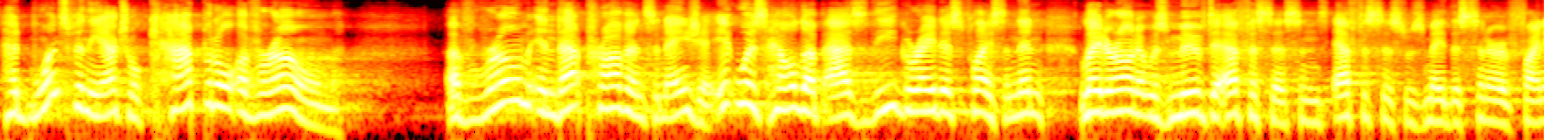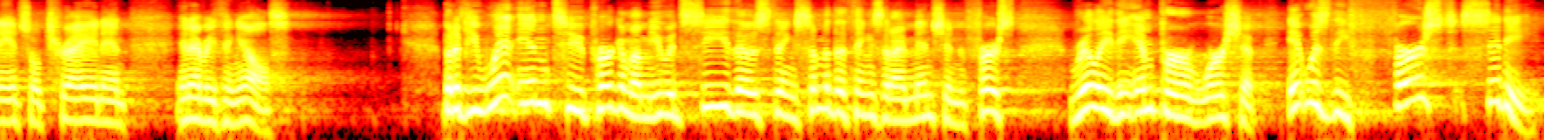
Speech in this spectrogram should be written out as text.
had once been the actual capital of Rome, of Rome in that province in Asia. It was held up as the greatest place. And then later on, it was moved to Ephesus, and Ephesus was made the center of financial trade and, and everything else. But if you went into Pergamum, you would see those things, some of the things that I mentioned. First, really the emperor worship. It was the first city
